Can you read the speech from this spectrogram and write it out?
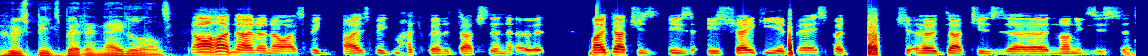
who speaks better Nederlands? Oh no, no, no! I speak, I speak much better Dutch than her. my Dutch is, is, is shaky at best, but her Dutch is uh, non-existent.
